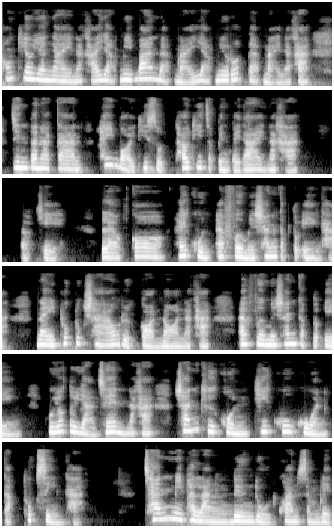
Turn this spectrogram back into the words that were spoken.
ท่องเที่ยวยังไงนะคะ อยากมีบ้านแบบไหน อยากมีรถแบบไหนนะคะ จินตนาการให้บ่อยที่สุดเท่าที่จะเป็นไปได้นะคะโอเค แล้วก็ให้คุณ affirmation กับตัวเองค่ะ ในทุกๆเช้าหรือก่อนนอนนะคะ affirmation กับตัวเองครูยกตัวอย่างเช่นนะคะ ฉันคือคนที่คู่ควรกับทุกสิ่งค่ะ ฉันมีพลังดึงดูดความสำเร็จ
